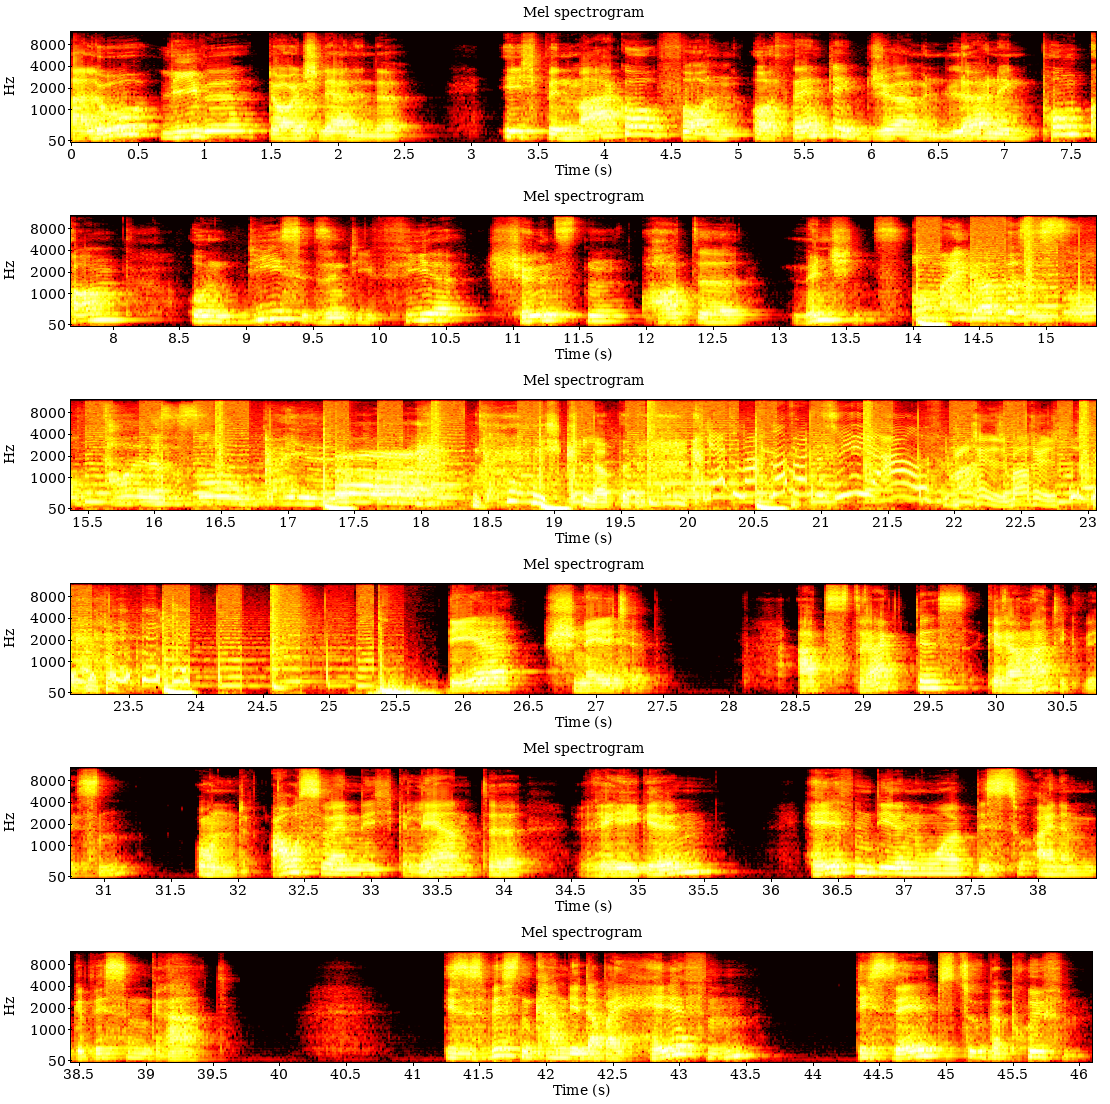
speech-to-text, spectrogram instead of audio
Hallo, liebe Deutschlernende! Ich bin Marco von AuthenticGermanLearning.com und dies sind die vier schönsten Orte Münchens. Oh mein Gott, das ist so toll, das ist so geil! ich klappe. Jetzt mach sofort das Video aus! Mach ich, mach ich. Der Schnelltipp. Abstraktes Grammatikwissen und auswendig gelernte Regeln helfen dir nur bis zu einem gewissen Grad. Dieses Wissen kann dir dabei helfen, dich selbst zu überprüfen.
